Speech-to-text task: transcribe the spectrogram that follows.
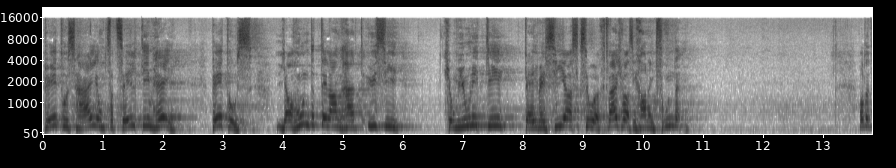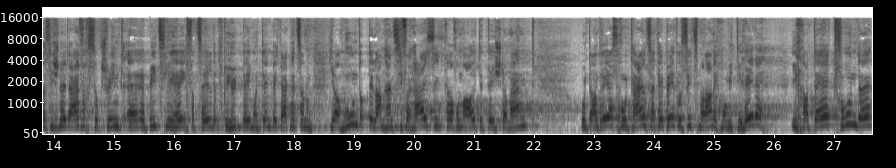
Petrus heim und erzählt ihm, hey, Petrus, jahrhundertelang hat unsere Community den Messias gesucht. Weißt du was? Ich habe ihn gefunden. Oder das ist nicht einfach so geschwind äh, ein bisschen, hey, ich erzähle dir, ich bin heute dem und dem begegnet, sondern jahrhundertelang haben sie Verheißungen vom Alten Testament. Und Andreas kommt heim und sagt, hey Petrus, sitz mal an, ich muss mit dir reden. Ich habe den gefunden,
